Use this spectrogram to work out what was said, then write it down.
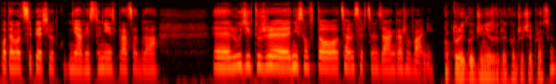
potem odsypiać w środku dnia, więc to nie jest praca dla ludzi, którzy nie są w to całym sercem zaangażowani. O której godzinie zwykle kończycie pracę?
